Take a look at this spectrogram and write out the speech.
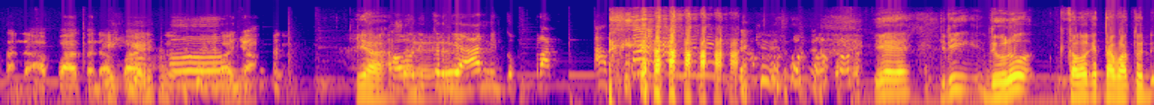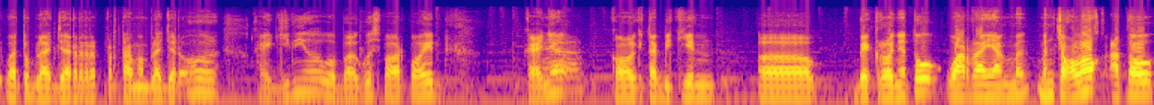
tanda apa, tanda apa Iya. gitu. Oh. Banyak. ya, Kalau di kerjaan digeplak apa? ya, ya. Jadi dulu kalau kita waktu waktu belajar pertama belajar, oh kayak gini oh bagus PowerPoint. Kayaknya Ya. kalau kita bikin eh, backgroundnya tuh warna yang men- mencolok atau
